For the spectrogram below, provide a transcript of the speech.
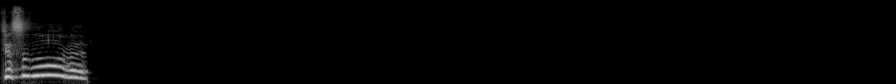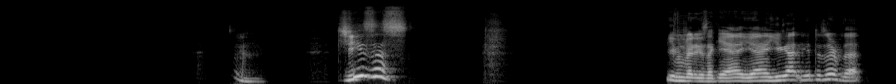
Just a little bit. Jesus. Even Betty's like, yeah, yeah, you got, you deserve that.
